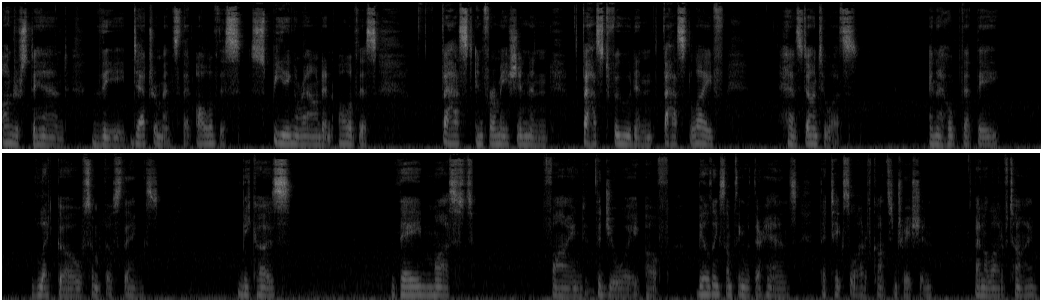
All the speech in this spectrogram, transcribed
understand the detriments that all of this speeding around and all of this fast information and fast food and fast life has done to us. And I hope that they let go of some of those things because they must find the joy of building something with their hands that takes a lot of concentration and a lot of time.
